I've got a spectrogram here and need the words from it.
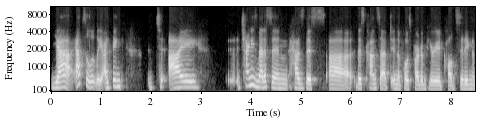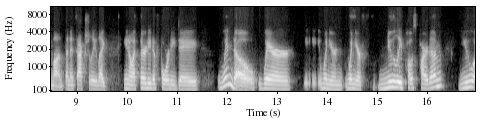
yeah, absolutely. I think to, I Chinese medicine has this uh, this concept in the postpartum period called sitting the month, and it's actually like you know a thirty to forty day window where when you're when you're newly postpartum you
